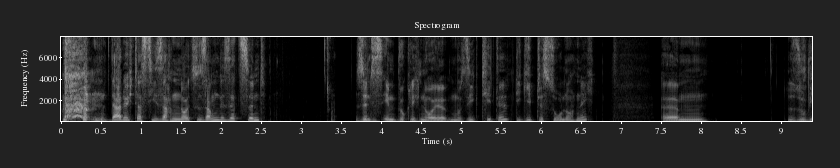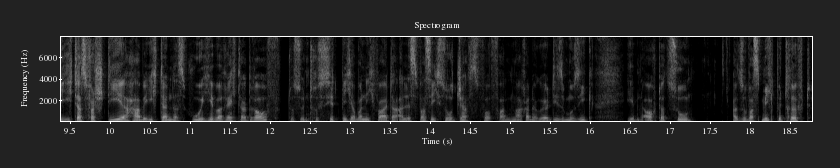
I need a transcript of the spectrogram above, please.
Dadurch, dass die Sachen neu zusammengesetzt sind, sind es eben wirklich neue Musiktitel. Die gibt es so noch nicht. Ähm, so wie ich das verstehe, habe ich dann das Urheberrecht da drauf. Das interessiert mich aber nicht weiter. Alles, was ich so just for fun mache, da gehört diese Musik eben auch dazu. Also was mich betrifft,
